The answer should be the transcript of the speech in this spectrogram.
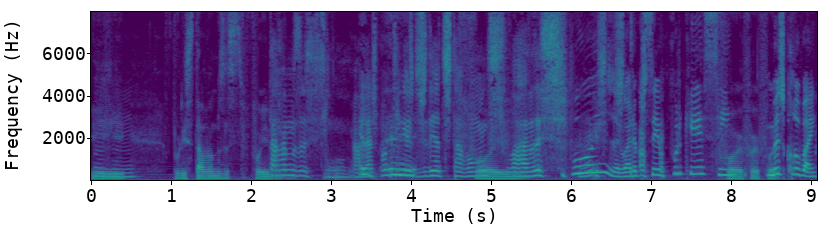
e Uhum. Por isso estávamos, a- foi, Estávamos assim, olha, as pontinhas dos dedos estavam muito Foi- suadas. Pois, agora percebo porquê, sim. foi, foi, foi. Mas correu bem.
